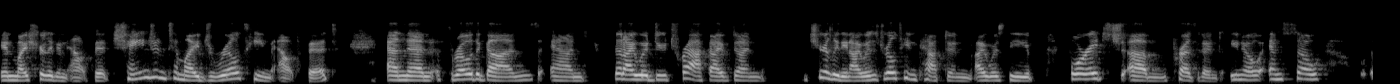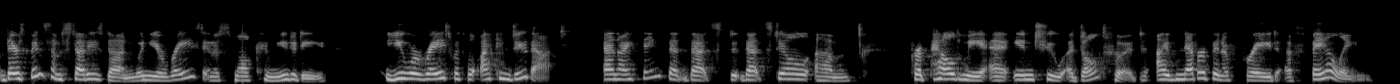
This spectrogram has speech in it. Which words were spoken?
in my cheerleading outfit, change into my drill team outfit, and then throw the guns. And that I would do track. I've done cheerleading. I was drill team captain. I was the 4-H um, president. You know, and so there's been some studies done when you're raised in a small community, you were raised with, well, I can do that, and I think that that's that still. Um, propelled me uh, into adulthood. I've never been afraid of failing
